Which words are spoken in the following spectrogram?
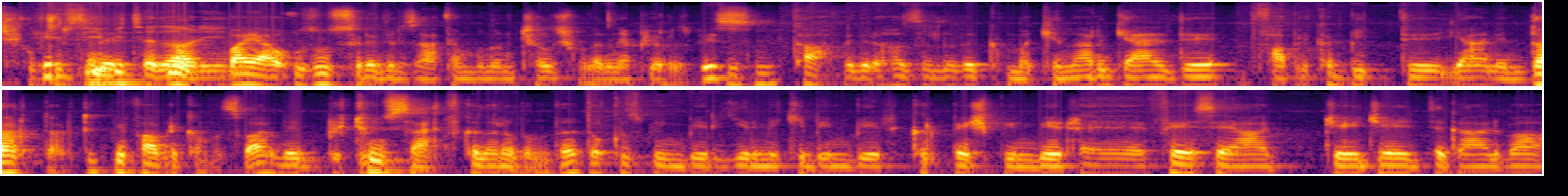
Çok ciddi Hepsini- bir tedariği. Yok, bayağı uzun süredir zaten bunların çalışmalarını yapıyoruz biz. Kahveleri hazırladık, makineler geldi, fabrika bitti. Yani dört dörtlük bir fabrikamız var ve bütün sertifikalar alındı. 9001, 22001, 45001, e, FSA, CC'di galiba,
